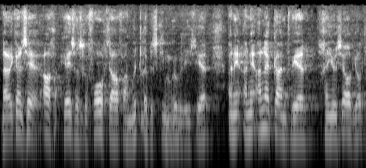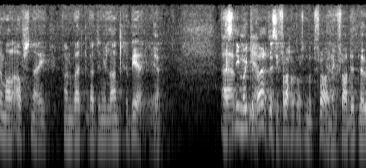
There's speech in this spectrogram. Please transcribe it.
Nou ek kan sê, ag, Jesus gevolg daarvan moet hulle miskien mobiliseer. Aan die aan die ander kant weer gaan jouself heeltemal afsny van wat wat in die land gebeur. Ja. As dit die moeite uh, werd is, die vraag wat ons moet vra ja. en ek vra dit nou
